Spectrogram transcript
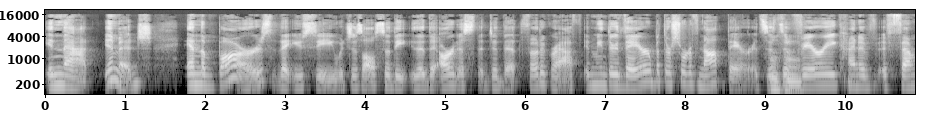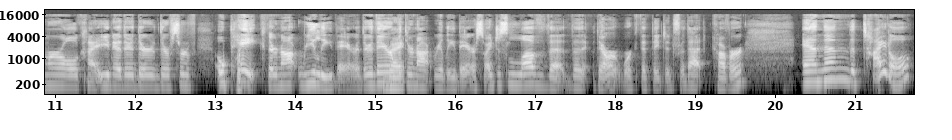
in that image and the bars that you see which is also the, the, the artist that did that photograph i mean they're there but they're sort of not there. It's it's mm-hmm. a very kind of ephemeral kind of, you know they're they're they're sort of opaque. They're not really there. They're there right. but they're not really there. So i just love the, the the artwork that they did for that cover. And then the title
